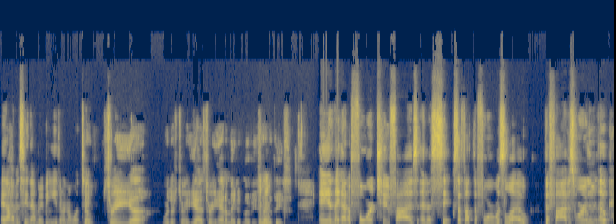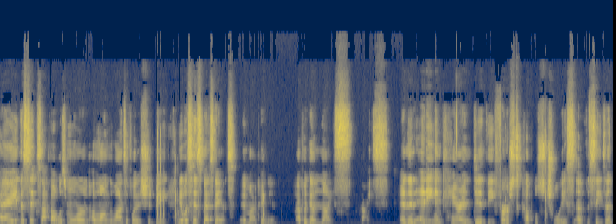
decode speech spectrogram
and I haven't seen that movie either, and I want to. No, three. Uh, were there three? Yeah, three animated movies Mhm. out of these. and they got a four, two fives, and a six. I thought the four was low. The fives were okay. The six I thought was more along the lines of what it should be. It was his best dance, in my opinion. I put down nice, nice. And then Eddie and Karen did the first couple's choice of the season.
